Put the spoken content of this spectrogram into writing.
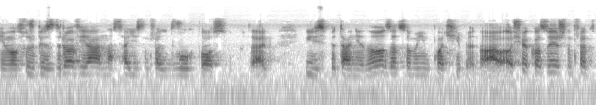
nie wiem, o służbie zdrowia, a na sali jest na przykład dwóch posłów, tak? I jest pytanie, no za co my im płacimy? No a się okazuje, że na przykład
